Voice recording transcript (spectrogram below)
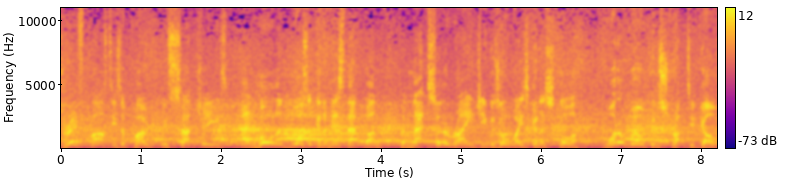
drift past his opponent with such ease, and Haaland wasn't going to miss that one. From that sort of range, he was always going to score. What a well-constructed goal.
